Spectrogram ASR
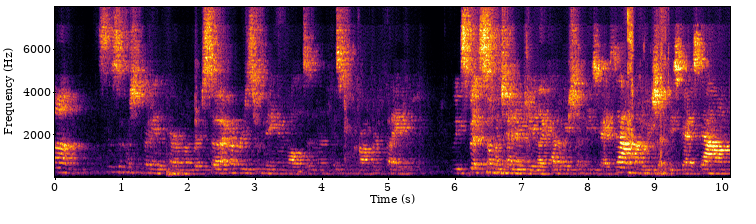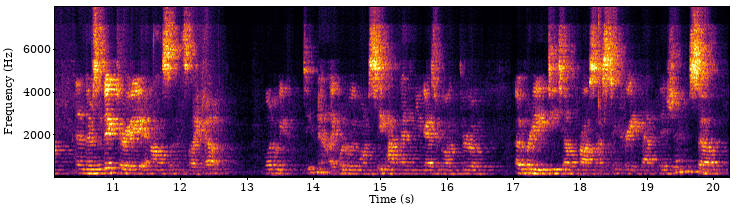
Um, this is a question for any of the panel members. So I remember just from being involved in the Fisk and Crawford fight, we'd spent so much energy, like how do we shut these guys down? How do we shut these guys down? And then there's a victory, and all of a sudden it's like, oh, what do we do now? Like, what do we want to see happen? And you guys are going through a pretty detailed process to create that vision. So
